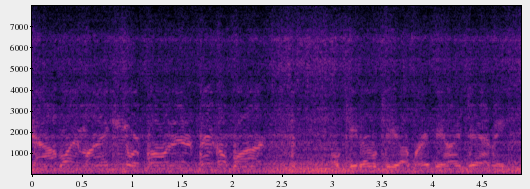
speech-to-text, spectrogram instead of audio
Cowboy Mikey, we're pulling in a pickle bar. Okie dokie, I'm right behind Tammy.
